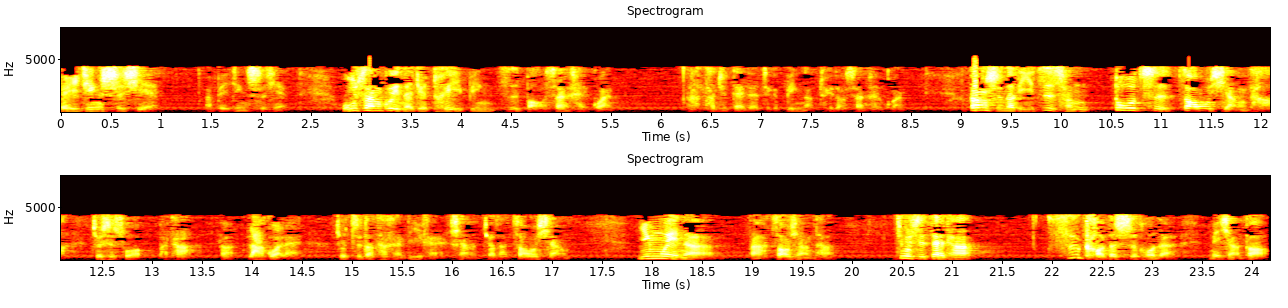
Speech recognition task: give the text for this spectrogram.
北京失陷啊，北京失陷，吴三桂呢就退兵自保山海关啊，他就带着这个兵啊退到山海关。当时呢，李自成多次招降他，就是说把他啊拉过来，就知道他很厉害，想叫他招降，因为呢啊招降他。就是在他思考的时候呢，没想到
